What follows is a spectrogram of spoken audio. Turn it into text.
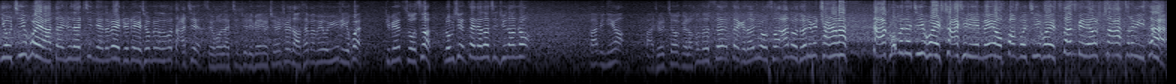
有机会啊，但是在近点的位置，这个球没有能够打进，最后在禁区里面有球员摔倒，裁判没有予以理会。这边左侧罗布逊再掉到禁区当中，法比尼奥。把球交给了亨德森，再给到右侧阿诺德这边铲上来打空门的机会，沙奇里没有放过机会，三比零杀死了比赛。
